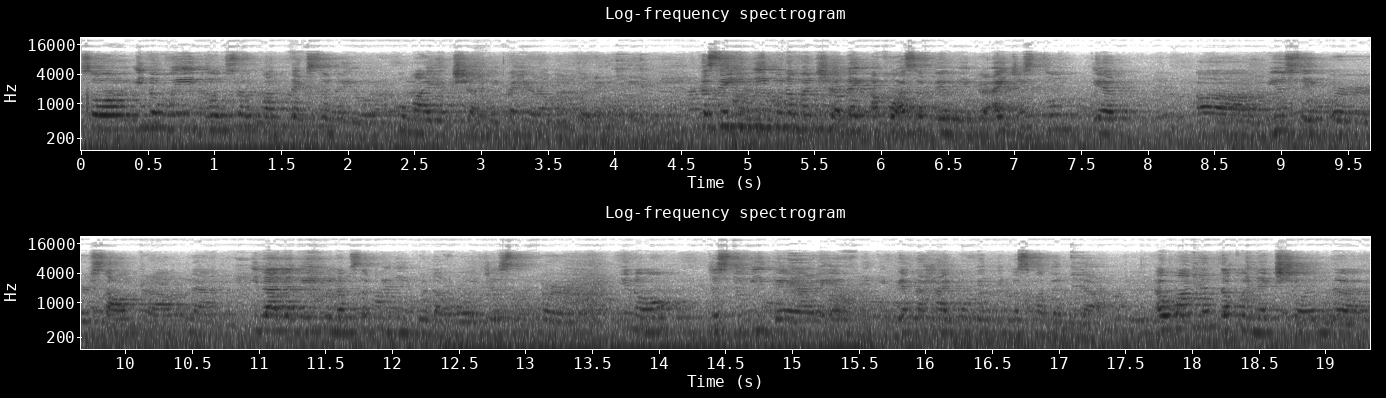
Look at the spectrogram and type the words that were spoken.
So, in a way, doon sa konteksto na yun, pumayag siya ni Pahiram Torrente. Kasi hindi ko naman siya, like ako as a filmmaker, I just don't get uh, music or soundtrack na ilalagay ko lang sa pelikula ko just for, you know, just to be there and hype of it because maganda. I wanted the connection, the,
